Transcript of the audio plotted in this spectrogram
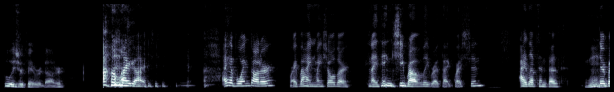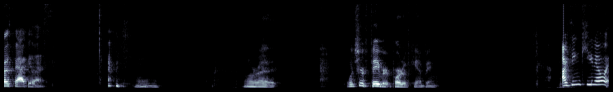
who is your favorite daughter? Oh my god. I have one daughter right behind my shoulder, and I think she probably wrote that question. I love them both. Mm. They're both fabulous. Mm. All right. What's your favorite part of camping? I think, you know,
